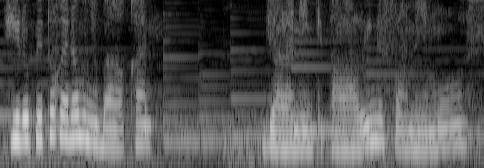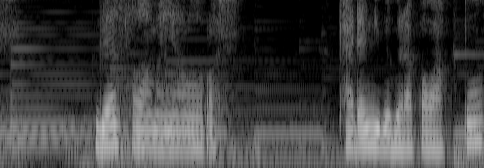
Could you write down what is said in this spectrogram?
Hidup itu kadang menyebalkan. Jalan yang kita lalui gak selamanya mulus, gak selamanya lurus. Kadang di beberapa waktu,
